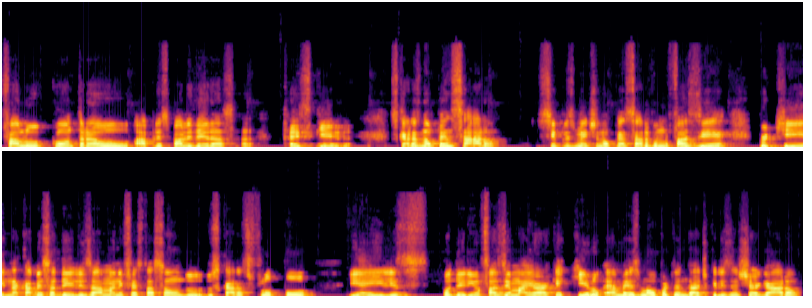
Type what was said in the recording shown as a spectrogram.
falo contra o- a principal liderança da esquerda os caras não pensaram simplesmente não pensaram vamos fazer porque na cabeça deles a manifestação do- dos caras flopou e aí eles poderiam fazer maior que aquilo, é a mesma oportunidade que eles enxergaram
